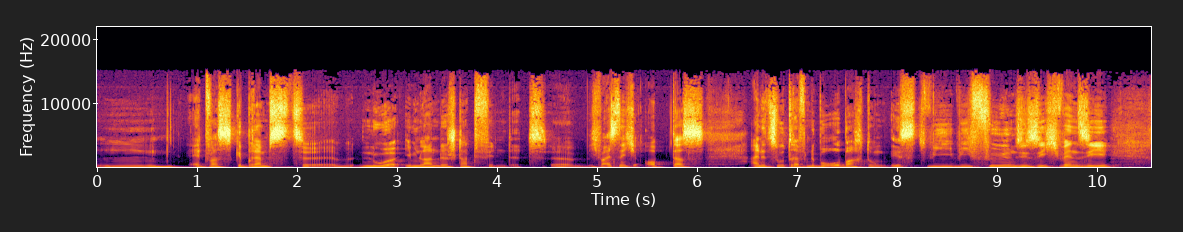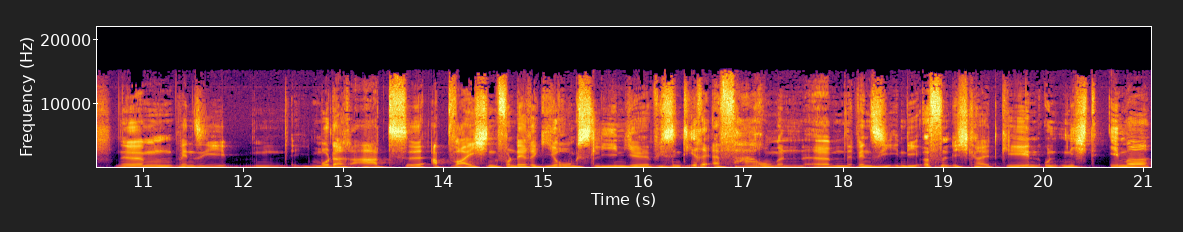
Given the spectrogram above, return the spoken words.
mm, etwas gebremst äh, nur im Lande stattfindet. Äh, ich weiß nicht, ob das eine zutreffende Beobachtung ist. Wie, wie fühlen Sie sich, wenn Sie ähm, wenn Sie hm, moderat äh, abweichen von der Regierungslinie? Wie sind Ihre Erfahrungen, ähm, wenn Sie in die Öffentlichkeit gehen und nicht immer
